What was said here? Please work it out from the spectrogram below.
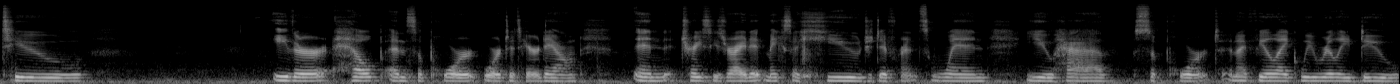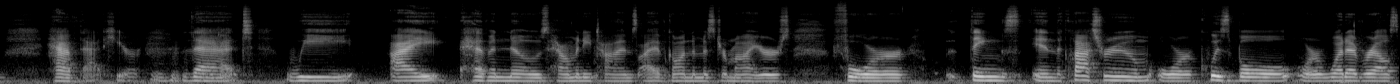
to either help and support or to tear down. And Tracy's right, it makes a huge difference when you have support. And I feel like we really do have that here. That we, I, heaven knows how many times I have gone to Mr. Myers for things in the classroom or quiz bowl or whatever else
